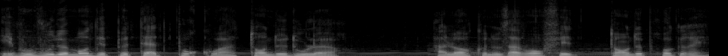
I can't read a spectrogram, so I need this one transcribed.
Et vous vous demandez peut-être pourquoi tant de douleur, alors que nous avons fait tant de progrès.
